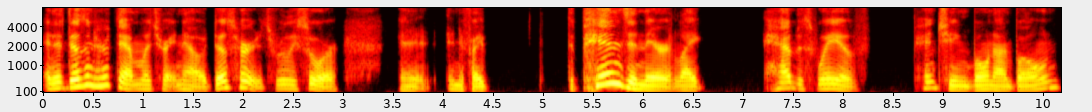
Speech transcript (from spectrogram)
and it doesn't hurt that much right now. It does hurt. It's really sore. And, and if I, the pins in there, like, have this way of pinching bone on bone,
